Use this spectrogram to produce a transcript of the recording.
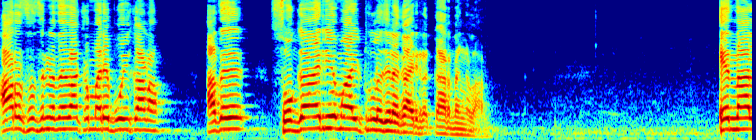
ആർ എസ് എസിന്റെ നേതാക്കന്മാരെ പോയി കാണാം. അത് സ്വകാര്യമായിട്ടുള്ള ചില കാര്യ കാരണങ്ങളാണ്. എന്നാൽ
